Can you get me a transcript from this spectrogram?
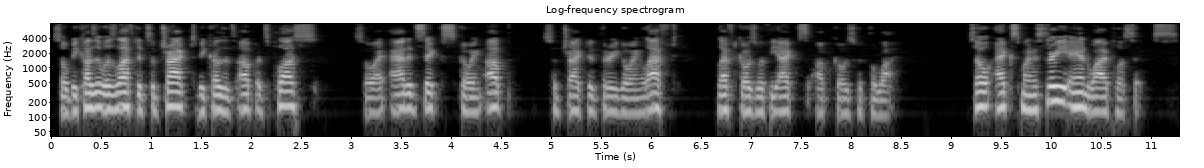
So because it was left, it subtract. Because it's up, it's plus. So I added six going up, subtracted 3 going left. Left goes with the x, up goes with the y. So x minus 3 and y plus 6.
